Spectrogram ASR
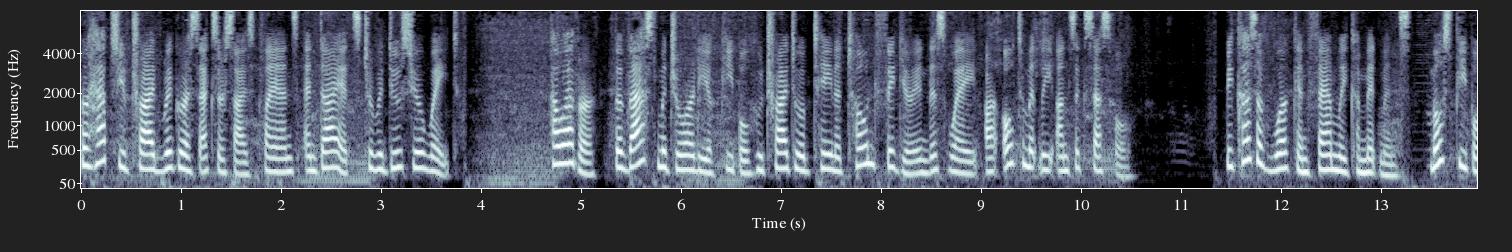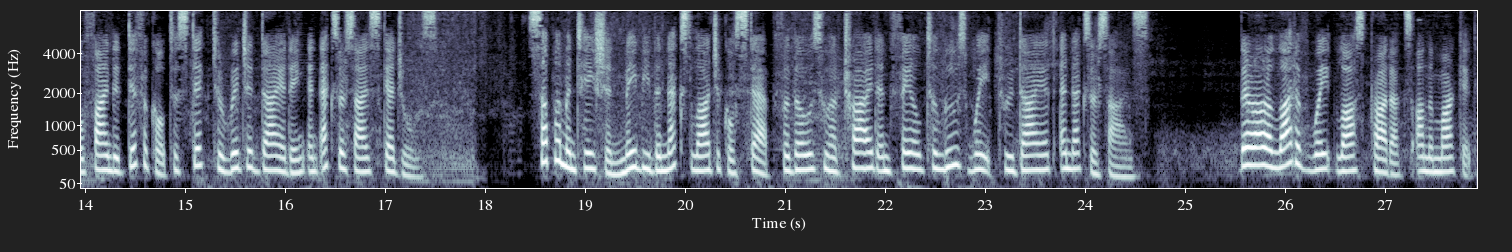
Perhaps you've tried rigorous exercise plans and diets to reduce your weight. However, the vast majority of people who try to obtain a toned figure in this way are ultimately unsuccessful. Because of work and family commitments, most people find it difficult to stick to rigid dieting and exercise schedules. Supplementation may be the next logical step for those who have tried and failed to lose weight through diet and exercise. There are a lot of weight loss products on the market,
